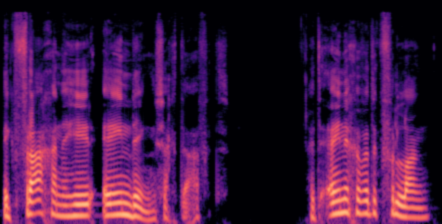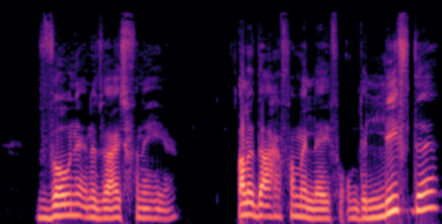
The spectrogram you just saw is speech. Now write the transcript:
Ik vraag aan de Heer één ding, zegt David. Het enige wat ik verlang, wonen in het wijs van de Heer. Alle dagen van mijn leven, om de liefde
